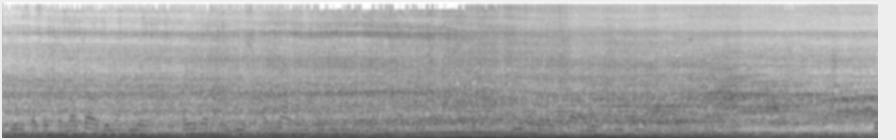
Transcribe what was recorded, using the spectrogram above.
ਤੇ ਫਸਲ ਚੰਗਾ ਝਾੜ ਦੇ ਹੈ ਕਈ ਵਾਰ ਚੰਗੀ ਸਾਂਭ ਸੰਭਾਲ ਹੋਣ ਤੇ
